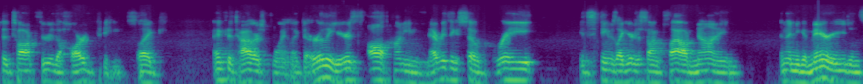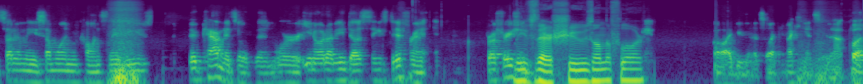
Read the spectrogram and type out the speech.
to talk through the hard things. Like I think to Tyler's point, like the early years, it's all honeymoon. Everything's so great. It seems like you're just on cloud nine, and then you get married, and suddenly someone constantly leaves the cabinets open, or you know what I mean, does things different. Frustration. leaves their shoes on the floor. Oh, I do that, so I, can, I can't say that. But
